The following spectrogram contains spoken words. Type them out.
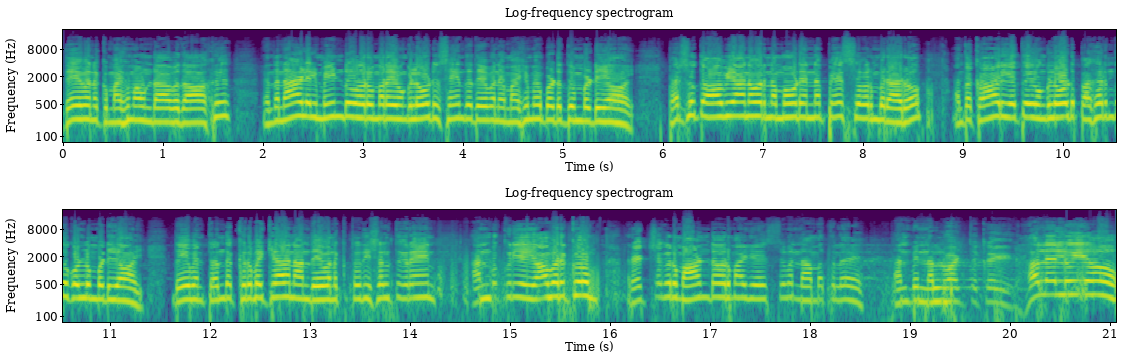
தேவனுக்கு மகிமை உண்டாவதாக. இந்த நாளில் மீண்டும் ஒரு முறை உங்களோடு சேர்ந்து தேவனை மகிமைப்படுத்தும்படியாய். பரிசுத்த ஆவியானவர் நம்மோடு என்ன பேச விரும்புகிறாரோ அந்த காரியத்தை உங்களோடு பகிர்ந்து கொள்ளும்படியாய். தேவன் தந்த கிருபைக்காக நான் தேவனுக்கு துதி செலுத்துகிறேன். அன்புக்குரிய யாவருக்கும் ரட்சகரும் ஆண்டவருமாக இயேசுவன் நாமத்தில் அன்பின் நல்வாழ்த்துக்கள். ஹலோ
